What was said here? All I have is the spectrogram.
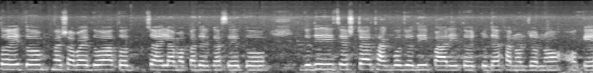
তো এই তো, সবাই দোয়া তো চাইলাম আপনাদের কাছে। তো যদি চেষ্টা থাকব, যদি পারি তো একটু দেখানোর জন্য, ওকে।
